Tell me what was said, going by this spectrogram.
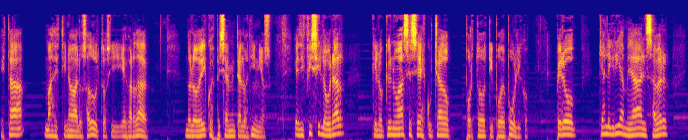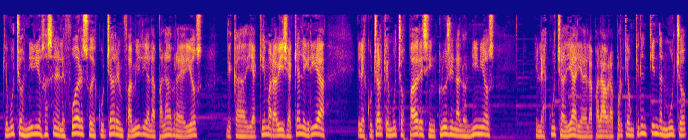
está más destinado a los adultos, y es verdad, no lo dedico especialmente a los niños. Es difícil lograr que lo que uno hace sea escuchado por todo tipo de público. Pero Qué alegría me da el saber que muchos niños hacen el esfuerzo de escuchar en familia la palabra de Dios de cada día. Qué maravilla, qué alegría el escuchar que muchos padres incluyen a los niños en la escucha diaria de la palabra, porque aunque no entiendan mucho,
